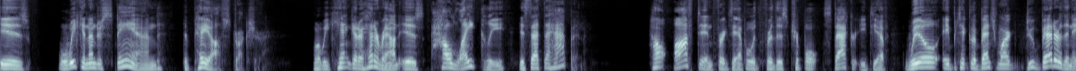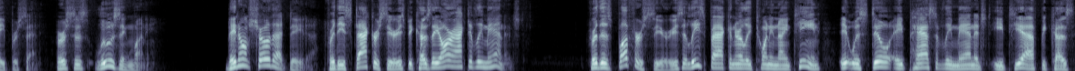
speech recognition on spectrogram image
is well, we can understand the payoff structure. What we can't get our head around is how likely is that to happen? How often, for example, for this triple stacker ETF, will a particular benchmark do better than 8% versus losing money? They don't show that data for these stacker series because they are actively managed. For this buffer series, at least back in early 2019, it was still a passively managed ETF because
